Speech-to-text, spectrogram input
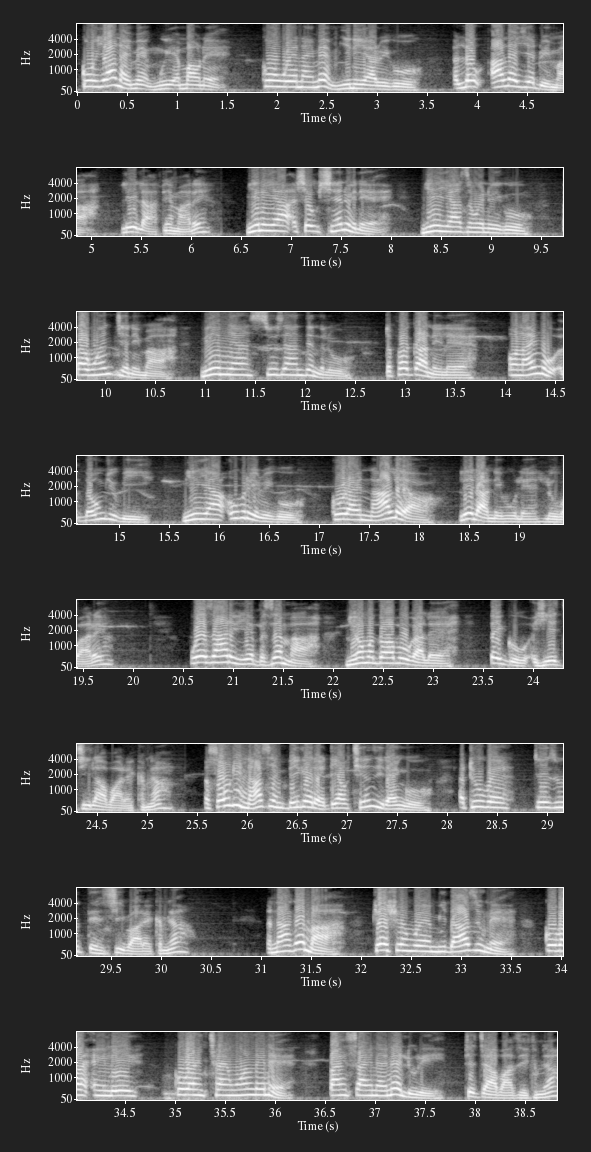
ကိုရနိုင်မဲ့ငွေအမောက်နဲ့ကိုဝယ်နိုင်မဲ့မြေနေရာတွေကို အလုတ်အားလက်ရက်တွေမှာလေ့လာတင်ပါတယ်မြေနေရာအရှုပ်ရှင်းတွေနဲ့မြေယာဇဝင်တွေကိုပတ်ဝန်းကျင်တွေမှာမင်းမြန်စူးစမ်းတင်တယ်လို့တစ်ဖက်ကနေလဲအွန်လိုင်းကိုအသုံးပြုပြီးမြေယာဥပဒေတွေကိုကိုယ်တိုင်နားလည်အောင်လေ့လာနေဖို့လဲလိုပါတယ်ပွဲစားတွေရဲ့ပါဇက်မှာမျောမသွားဖို့ကလည်းတိတ်ကိုအရေးကြီးလာပါတယ်ခင်ဗျာအဆုံးထိနားဆင်ပေးခဲ့တဲ့တယောက်ချင်းစီတိုင်းကိုအထူးပဲကျေးဇူးတင်ရှိပါတယ်ခင်ဗျာအနာဂတ်မှာပျော်ရွှင်ပွဲမိသားစုနဲ့ ကိုယ်ပိုင်အိမ်လေးကိုယ်ပိုင်ခြံဝန်းလေးနဲ့ပိုင်ဆိုင်နိုင်တဲ့လူတွေဖြစ်ကြပါစေခင်ဗျာ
